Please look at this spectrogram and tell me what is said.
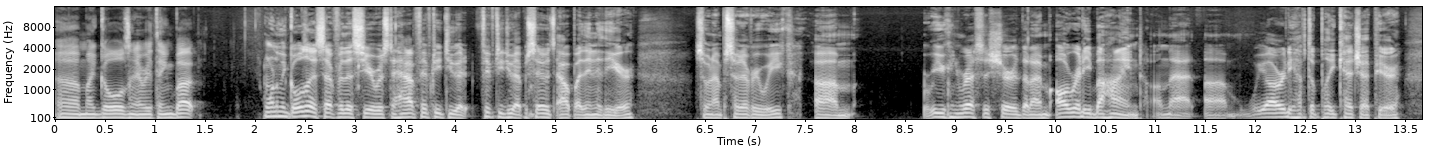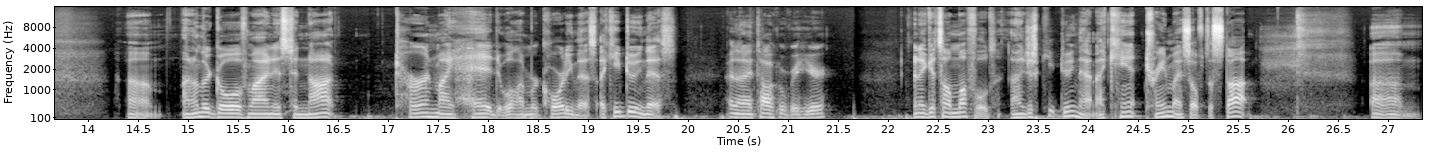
uh, my goals and everything. But one of the goals I set for this year was to have 52, 52 episodes out by the end of the year. So an episode every week. Um, you can rest assured that I'm already behind on that. Um, we already have to play catch up here. Um, another goal of mine is to not turn my head while I'm recording this. I keep doing this, and then I talk over here, and it gets all muffled. And I just keep doing that, and I can't train myself to stop. Um,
